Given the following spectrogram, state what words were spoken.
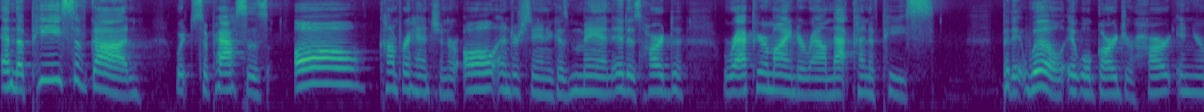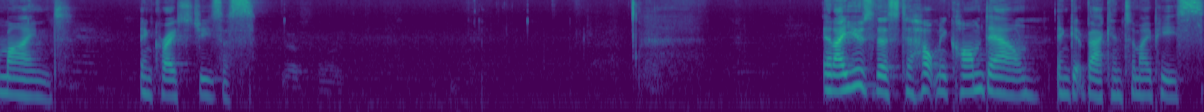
And the peace of God, which surpasses all comprehension or all understanding because, man, it is hard to wrap your mind around that kind of peace. But it will, it will guard your heart and your mind in Christ Jesus. And I use this to help me calm down and get back into my peace.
